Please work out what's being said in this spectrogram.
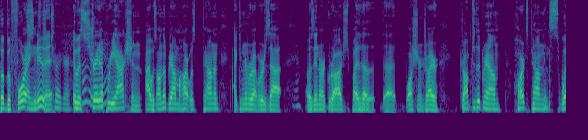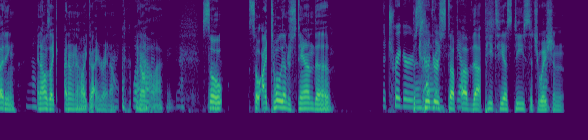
But before It's i knew it trigger. it was Oh, straight up reaction. I was on the ground my heart was pounding. I can remember right where it was at. Yeah. i was in our garage by the, the washer and dryer. Dropped to the ground heart's pounding sweating and i was like i don't even know how i got here right now What you know happened? laughing. so so i totally understand the the triggers the of trigger things. stuff Yeah. of that PTSD situation,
